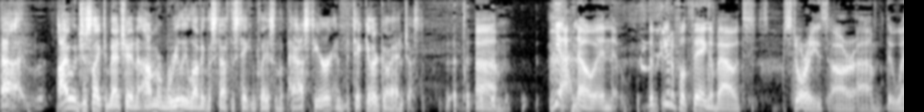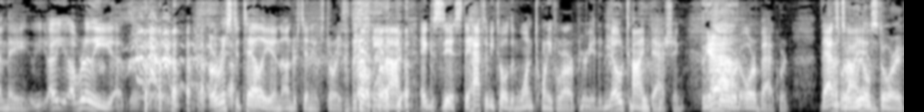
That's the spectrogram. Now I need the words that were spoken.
Uh, I would just like to mention I'm really loving the stuff that's taking place in the past here. In particular, go ahead, Justin. Um, yeah, no, and the beautiful thing about stories are um, that when they a, a really uh, Aristotelian understanding of stories that they oh cannot exist. They have to be told in one 24 hour period. No time dashing yeah. forward or backward. That's, that's what a I real am. story.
